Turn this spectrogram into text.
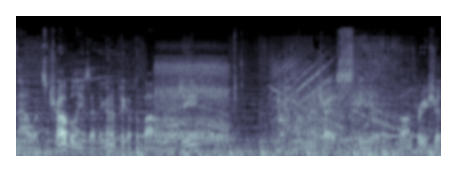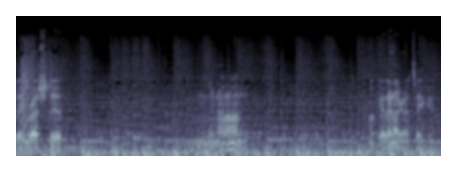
Now, what's troubling is that they're going to pick up the bottom Reggie. I'm going to try to steal, though I'm pretty sure they rushed it. Mm, they're not on it. Okay, they're not going to take it.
